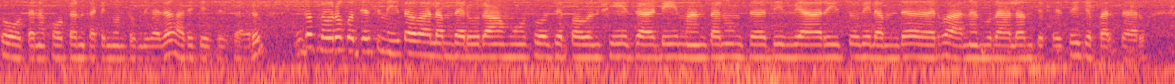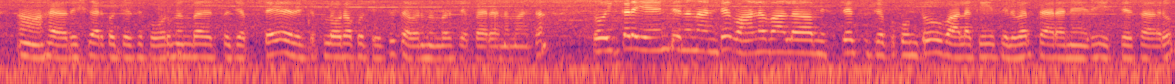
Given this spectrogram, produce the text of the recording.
సో తన ఫోటోని కటింగ్ ఉంటుంది కదా అది చేసేసారు ఇంకా ఫ్లోరోకి వచ్చేసి మిగతా వాళ్ళందరూ రాము సోల్జర్ పవన్ షేజ డీమన్ తనుంజ దివ్య రీతు వీళ్ళందరూ అనర్హురాలు అని చెప్పేసి చెప్పారు సార్ హరీష్ గారికి వచ్చేసి ఫోర్ మెంబర్స్ చెప్తే ఫ్లోరాకి వచ్చేసి సెవెన్ మెంబర్స్ చెప్పారన్నమాట. సో ఇక్కడ ఏంటి వాళ్ళ వాళ్ళ మిస్టేక్స్ చెప్పుకుంటూ వాళ్ళకి సిల్వర్ స్టార్ అనేది ఇచ్చేశారు.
